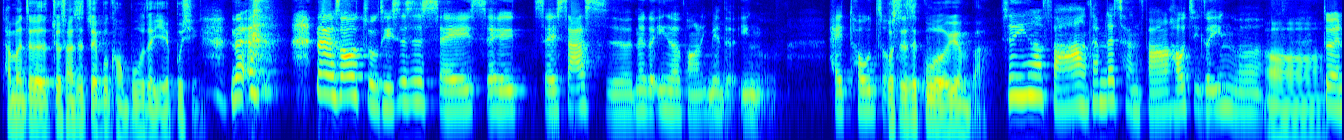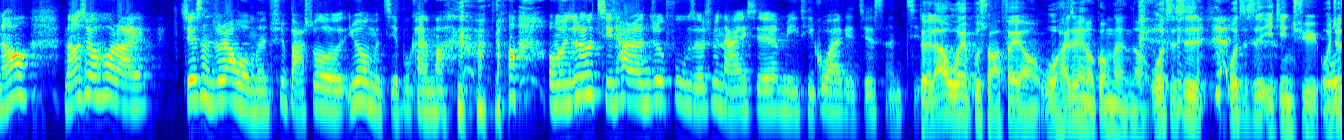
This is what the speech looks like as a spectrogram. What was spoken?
他们这个就算是最不恐怖的也不行。那 那个时候主题是是谁谁谁杀死了那个婴儿房里面的婴儿，还偷走？不是，是孤儿院吧？是婴儿房，他们在产房，好几个婴儿。哦，对，然后然后就后来。Jason 就让我们去把所有，因为我们解不开嘛，然后我们就是其他人就负责去拿一些谜题过来给 Jason 解。对，然后我也不耍废哦，我还是很有功能哦。我只是 我只是一进去我就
